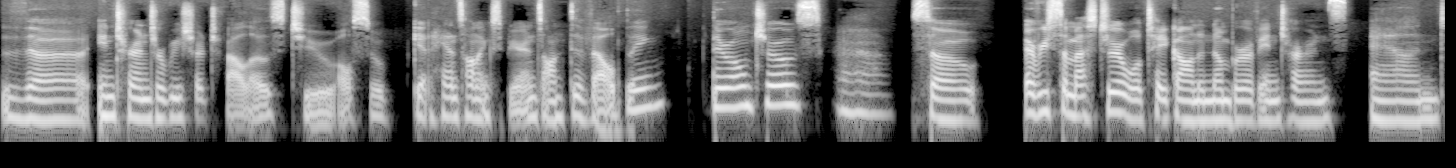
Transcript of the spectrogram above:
the interns or research fellows to also get hands-on experience on developing their own shows. Mm-hmm. So every semester we'll take on a number of interns and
